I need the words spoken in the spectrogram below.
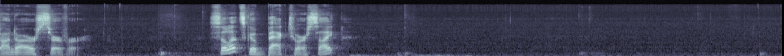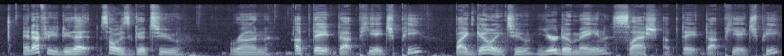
onto our server. So let's go back to our site. And after you do that, it's always good to run update.php by going to your domain slash update.php.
